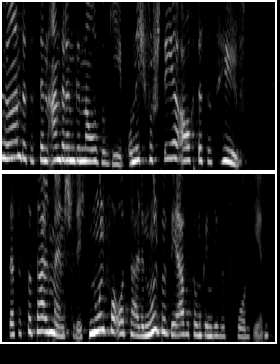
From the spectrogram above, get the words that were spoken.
hören, dass es den anderen genauso geht. Und ich verstehe auch, dass es hilft. Das ist total menschlich. Null Verurteile, null Bewertung in dieses Vorgehen.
